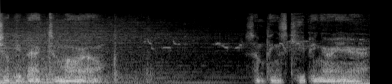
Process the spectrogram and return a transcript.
She'll be back tomorrow. Something's keeping her here.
